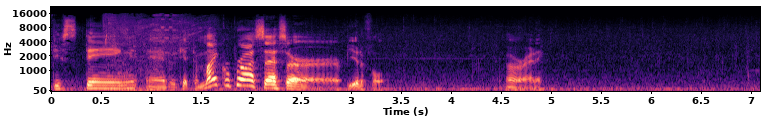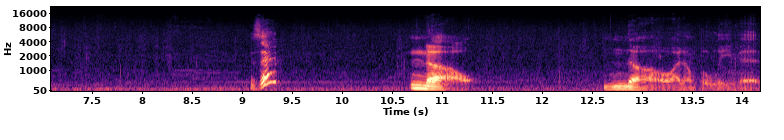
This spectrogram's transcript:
this thing, and we get the microprocessor. Beautiful. Alrighty. Is that? No. No, I don't believe it.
